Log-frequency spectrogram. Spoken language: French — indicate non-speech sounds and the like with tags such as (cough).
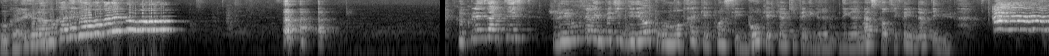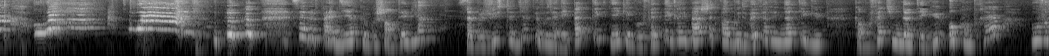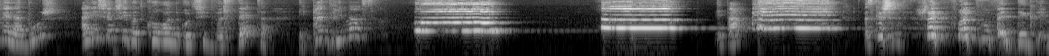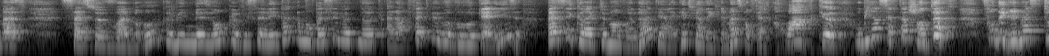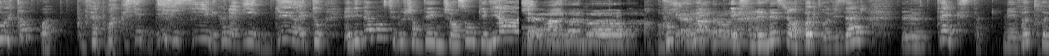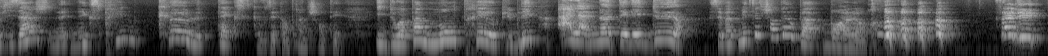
Gars (laughs) Coucou les artistes Je voulais vous faire une petite vidéo pour vous montrer à quel point c'est beau quelqu'un qui fait des, grim des, grimaces quand il fait une note aiguë. Ah (laughs) Ça ne veut pas dire que vous chantez bien. Ça veut juste dire que vous n'avez pas de technique et que vous faites des grimaces chaque fois que vous devez faire une note aiguë. Quand vous faites une note aiguë, au contraire, ouvrez la bouche, allez chercher votre couronne au-dessus de votre tête et pas de grimace. Et pas parce que chaque fois que vous faites des grimaces, ça se voit gros comme une maison que vous ne savez pas comment passer votre note. Alors faites vos, vos vocalises, passez correctement vos notes et arrêtez de faire des grimaces pour faire croire que... Ou bien certains chanteurs (laughs) font des grimaces tout le temps, quoi pour faire croire que c'est difficile et que la vie est dure et tout. Évidemment, si vous chantez une chanson qui dit ah, vous pouvez exprimer sur votre visage le texte, mais votre visage n'exprime que le texte que vous êtes en train de chanter. Il ne doit pas montrer au public « Ah, la note, elle est dure !» C'est votre métier de chanter ou pas? Bon alors. (laughs) Salut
